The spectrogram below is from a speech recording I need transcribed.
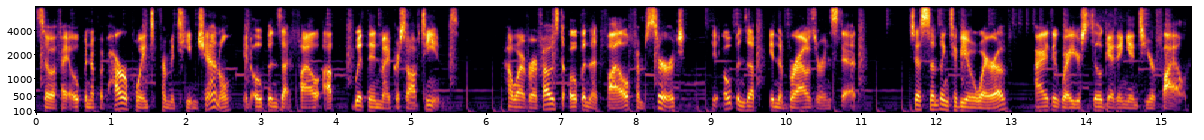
So if I open up a PowerPoint from a team channel, it opens that file up within Microsoft Teams. However, if I was to open that file from search, it opens up in the browser instead. Just something to be aware of, either way you're still getting into your file.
